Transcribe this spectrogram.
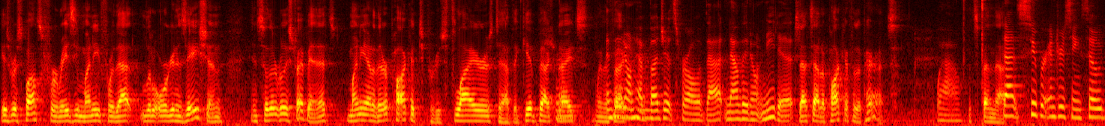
is responsible for raising money for that little organization. And so they're really striping. That's money out of their pocket to produce flyers, to have the give back nights. When and fact, they don't have budgets for all of that. Now they don't need it. that's out of pocket for the parents wow. that spend that. That's super interesting. So,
